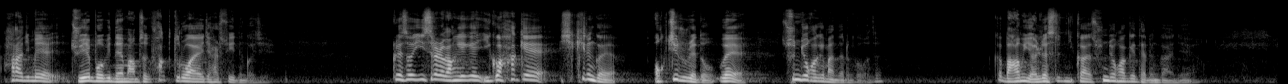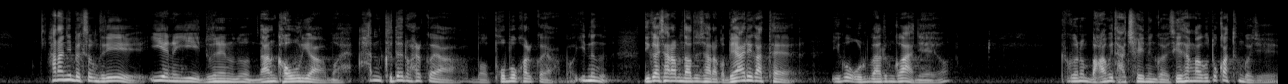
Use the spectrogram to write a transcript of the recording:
하나님의 주의 법이 내 마음속에 확 들어와야지 할 수 있는 거지. 그래서 이스라엘 왕에게 이거 하게 시키는 거예요. 억지로라도. 왜? 순종하게 만드는 거거든. 그 마음이 열렸으니까 순종하게 되는 거 아니에요. 하나님 백성들이 이에는 이 눈에는 눈 나는 거울이야 뭐 한 그대로 할 거야 뭐 보복할 거야 뭐 있는 네가 잘하면 나도 잘하고 메아리 같아 이거 올바른 거 아니에요 그거는 마음이 닫혀 있는 거예요 세상하고 똑같은 거지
